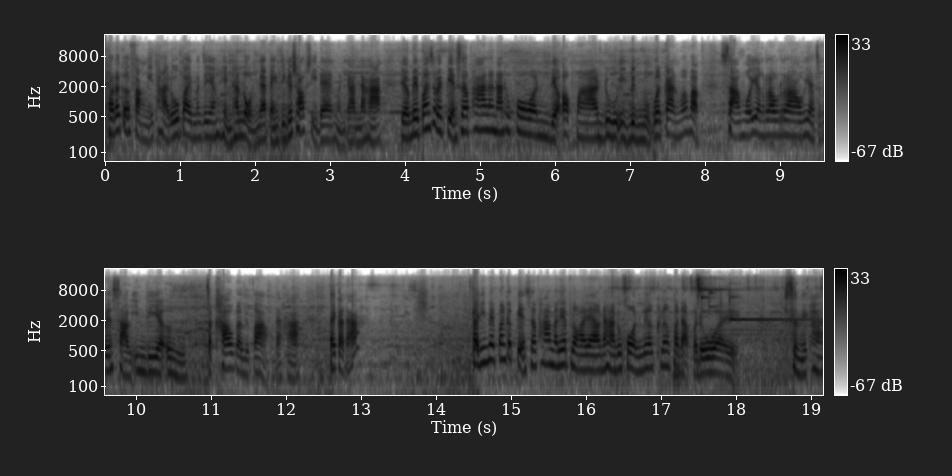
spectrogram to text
เพราะถ้าเกิดฝั่งนี้ถ่ายรูปไปมันจะยังเห็นถนนเนี่ยแต่จริงก็ชอบสีแดงเหมือนกันนะคะ เดี๋ยวเมเปิลจะไปเปลี่ยนเสื้อผ้าแล้วนะทุกคน เดี๋ยวออกมาดูอีกหนึ่งลุกแล้วกันว่าแบบสาวมวยอย่างเราเราอยากจะเป็นสาวอินเดียเออจะเข้ากันหรือเปล่านะคะ ไปก่อนนะ อนนี้เมเปิลก็เปลี่ยนเสื้อผ้ามาเรียบร้อยแล้วนะคะ ทุกคนเลือกเครื่องประดับมาด้วยสวยไหมคะ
